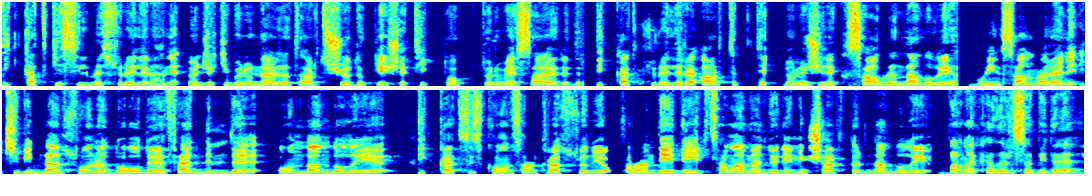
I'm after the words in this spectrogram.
dikkat kesilme süreleri hani önceki bölümlerde tartışıyorduk ya işte TikTok'tur vesairedir. Dikkat süreleri artık teknolojiyle kısaldığından dolayı bu insanlar hani 2000'den sonra doğdu efendim de ondan dolayı dikkatsiz konsantrasyonu yok falan diye değil. Tamamen dönemin şartlarından dolayı. Bana kalırsa bir de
